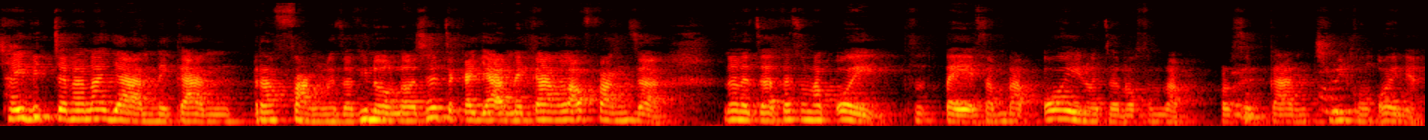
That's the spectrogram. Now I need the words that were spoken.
ใช้วิจารณญาณในการรับฟังนะจ๊ะพี่น้องเราะใช้จักรยานในการรับฟังจ้ะนั่นแหละจ้ะแต่สำหรับอ้อยแต่สำหรับอ้อยเนาะจ้ะเนาะสำหรับประสบการณ์ชีวิตของอ้อยเนี่ย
